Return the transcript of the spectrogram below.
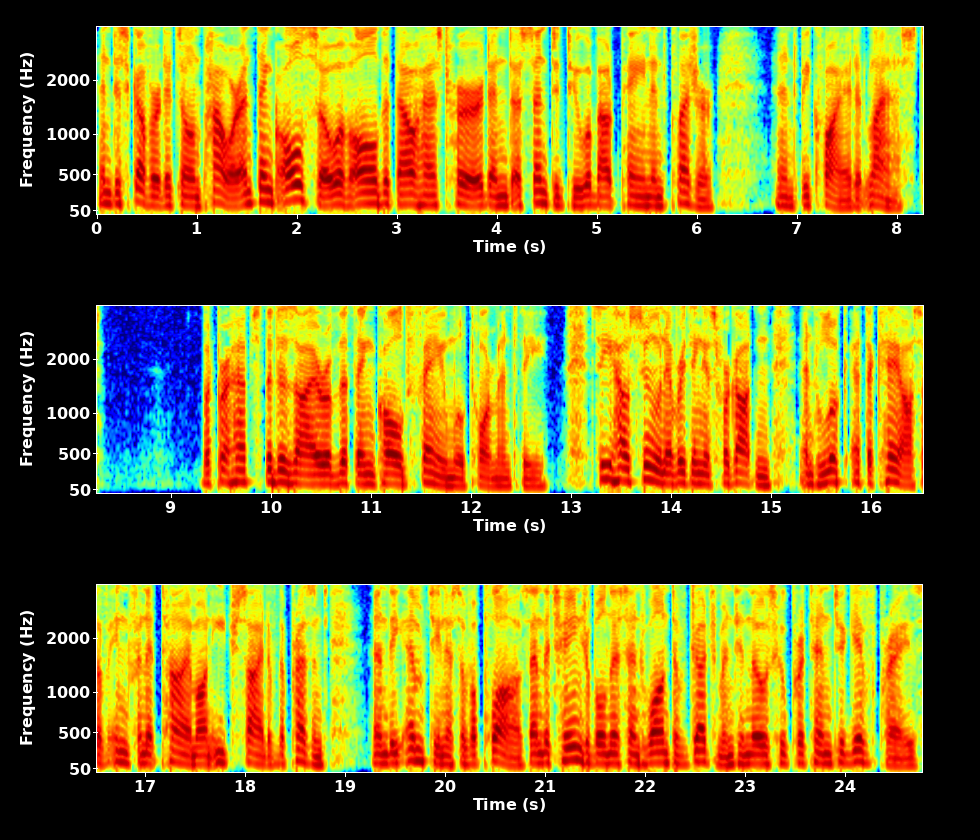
and discovered its own power, and think also of all that thou hast heard and assented to about pain and pleasure, and be quiet at last. But perhaps the desire of the thing called fame will torment thee See how soon everything is forgotten, and look at the chaos of infinite time on each side of the present, and the emptiness of applause, and the changeableness and want of judgment in those who pretend to give praise,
